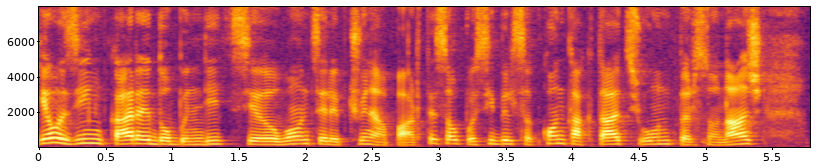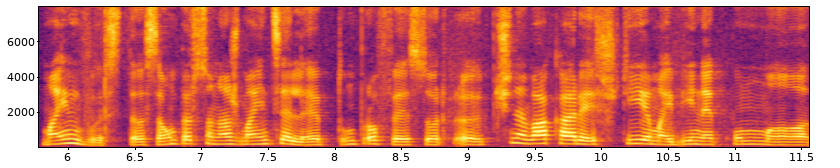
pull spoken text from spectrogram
E o zi în care dobândiți uh, o înțelepciune aparte sau posibil să contactați un personaj mai în vârstă sau un personaj mai înțelept, un profesor, uh, cineva care știe mai bine cum, uh,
